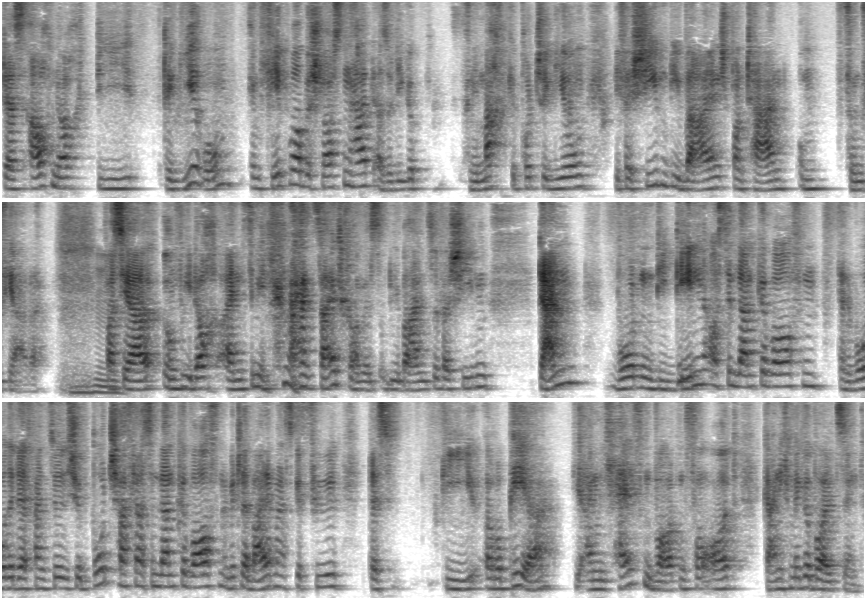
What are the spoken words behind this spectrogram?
dass auch noch die Regierung im Februar beschlossen hat, also die an die Macht geputschte Regierung, wir verschieben die Wahlen spontan um fünf Jahre. Mhm. Was ja irgendwie doch ein ziemlich langer Zeitraum ist, um die Wahlen zu verschieben. Dann wurden die Dänen aus dem Land geworfen, dann wurde der französische Botschafter aus dem Land geworfen und mittlerweile hat man das Gefühl, dass die Europäer, die eigentlich helfen wollten vor Ort, gar nicht mehr gewollt sind.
